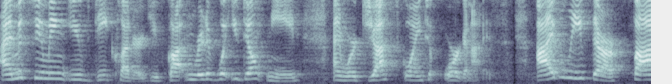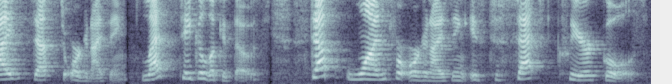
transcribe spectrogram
I'm assuming you've decluttered, you've gotten rid of what you don't need, and we're just going to organize. I believe there are five steps to organizing. Let's take a look at those. Step one for organizing is to set clear goals.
